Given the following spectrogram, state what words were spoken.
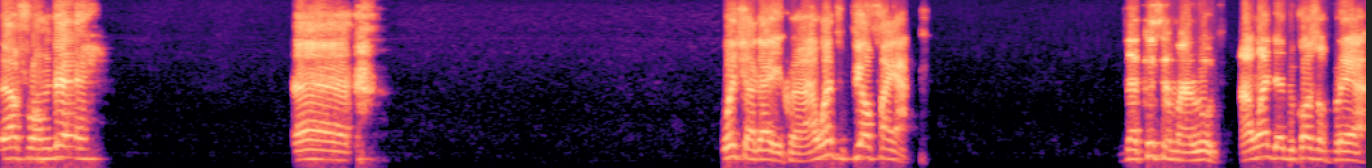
Then from there, uh, which other cry? I went to Pure Fire. The kiss on my road. I went there because of prayer.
